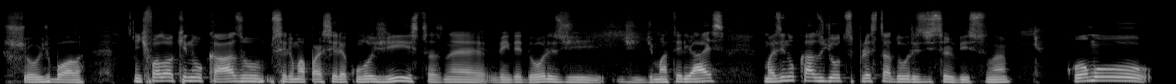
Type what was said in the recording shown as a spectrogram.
Show de bola. A gente falou aqui no caso, seria uma parceria com lojistas, né, vendedores de, de, de materiais, mas e no caso de outros prestadores de serviços, né? Como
